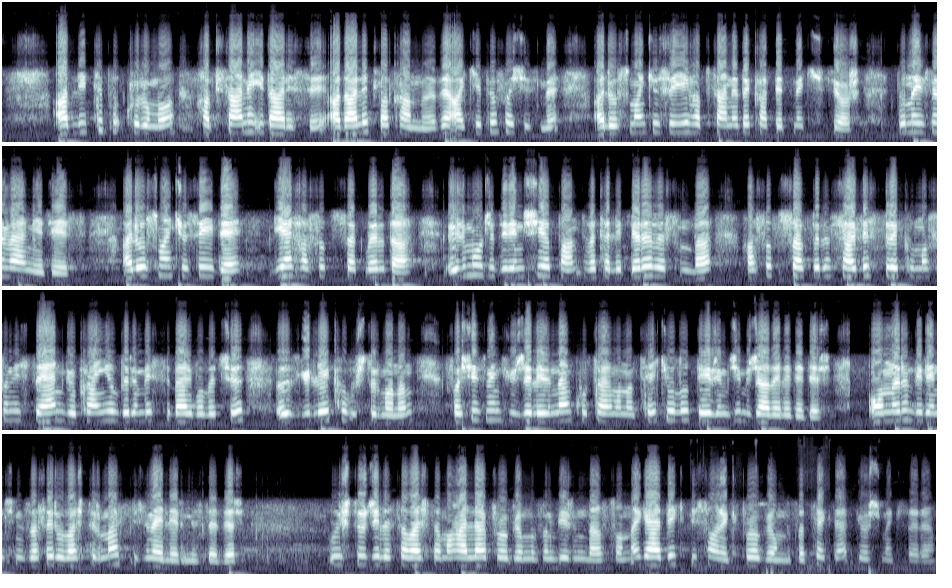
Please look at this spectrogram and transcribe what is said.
Adli Tıp Kurumu, Hapishane İdaresi, Adalet Bakanlığı ve AKP faşizmi Ali Osman Köse'yi hapishanede katletmek istiyor. Buna izin vermeyeceğiz. Ali Osman Köse'yi de diğer hasta tutsakları da ölüm orucu direnişi yapan ve talepleri arasında hasta tutsakların serbest bırakılmasını isteyen Gökhan Yıldırım ve Sibel Balaç'ı özgürlüğe kavuşturmanın, faşizmin hücrelerinden kurtarmanın tek yolu devrimci mücadelededir. Onların direnişini zafer ulaştırmak bizim ellerimizdedir. Uyuşturucu ile Savaşta Mahaller programımızın birinin daha sonuna geldik. Bir sonraki programımızda tekrar görüşmek üzere.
